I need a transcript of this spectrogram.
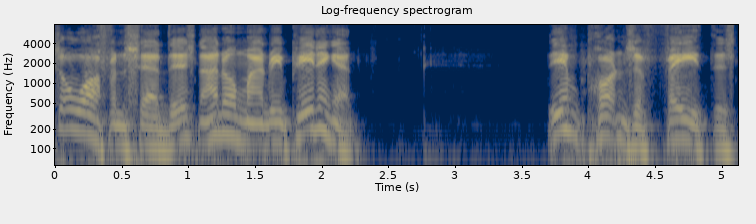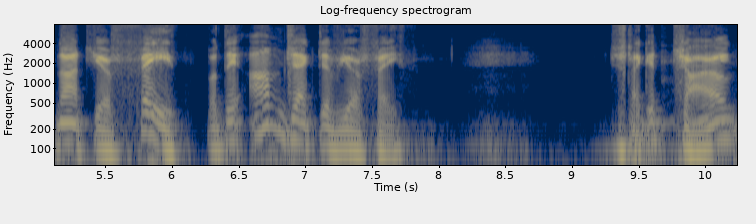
so often said this, and I don't mind repeating it. The importance of faith is not your faith, but the object of your faith. Like a child,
